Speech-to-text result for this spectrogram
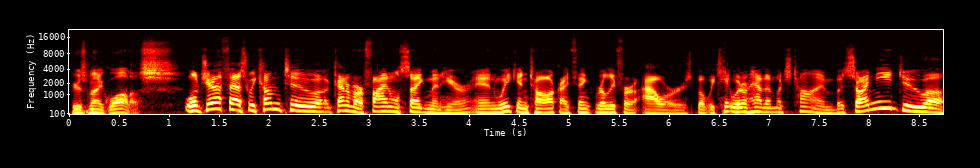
Here's Mike Wallace. Well, Jeff, as we come to uh, kind of our final segment here, and we can talk, I think, really for hours, but we can't. We don't have that much time. But so I need to uh,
